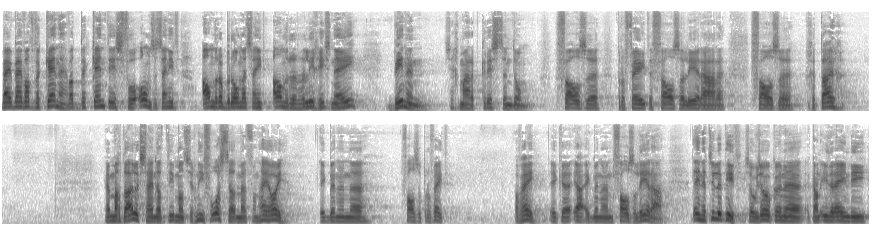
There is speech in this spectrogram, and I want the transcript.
Bij, bij wat we kennen, wat bekend is voor ons. Het zijn niet andere bronnen, het zijn niet andere religies. Nee, binnen, zeg maar, het christendom. Valse profeten, valse leraren, valse getuigen. Het mag duidelijk zijn dat iemand zich niet voorstelt met van, hé hey, hoi, ik ben een uh, valse profeet. Of hé, hey, ik, uh, ja, ik ben een valse leraar. Nee, natuurlijk niet. Sowieso kunnen, kan iedereen die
